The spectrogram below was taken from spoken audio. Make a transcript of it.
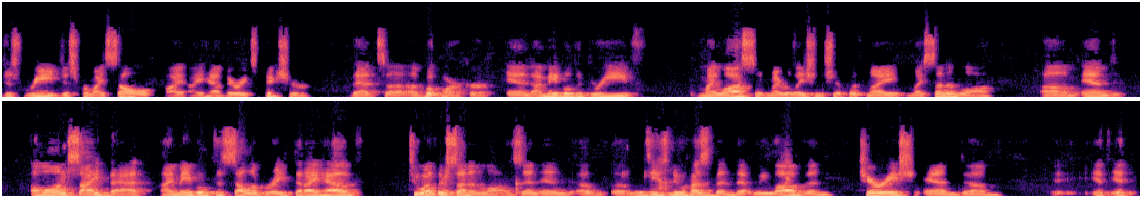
just read just for myself, I, I have Eric's picture. That's a, a bookmarker, and I'm able to grieve my loss of my relationship with my my son-in-law, um, and alongside that, I'm able to celebrate that I have two other son-in-laws and and uh, uh, Lizzie's new husband that we love and cherish, and um, it, it,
